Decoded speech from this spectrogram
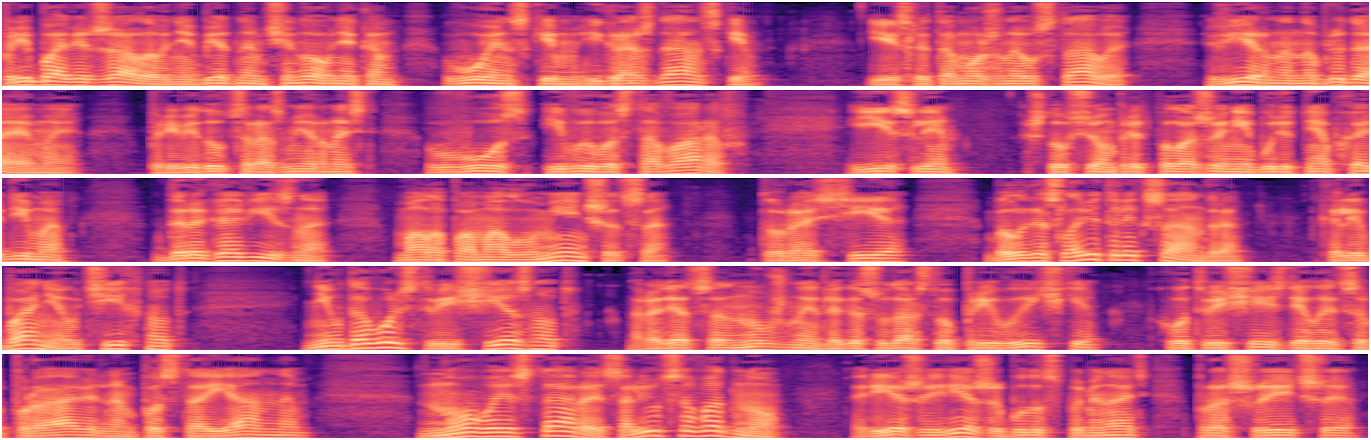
прибавить жалования бедным чиновникам воинским и гражданским, если таможенные уставы, верно наблюдаемые, приведут соразмерность ввоз и вывоз товаров, если, что в всем предположении будет необходимо, дороговизна мало-помалу уменьшится, то Россия благословит Александра, колебания утихнут, неудовольствия исчезнут, родятся нужные для государства привычки, ход вещей сделается правильным, постоянным, новое и старое сольются в одно, реже и реже будут вспоминать прошедшее.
